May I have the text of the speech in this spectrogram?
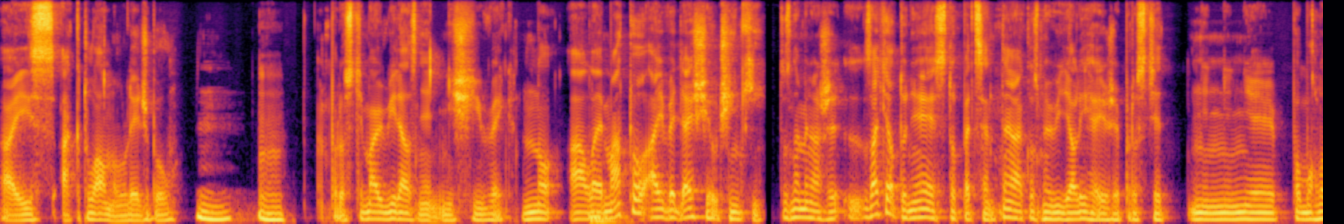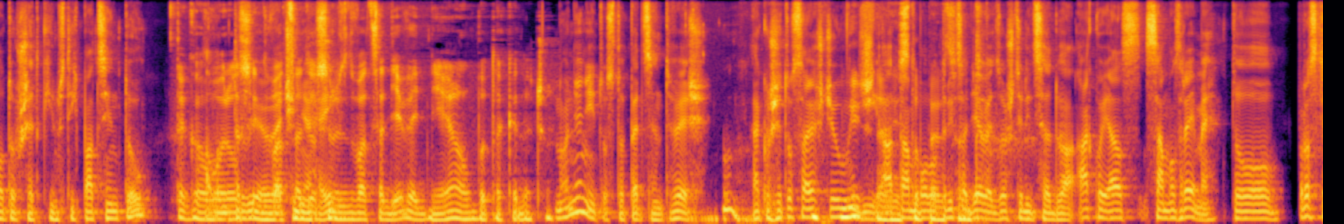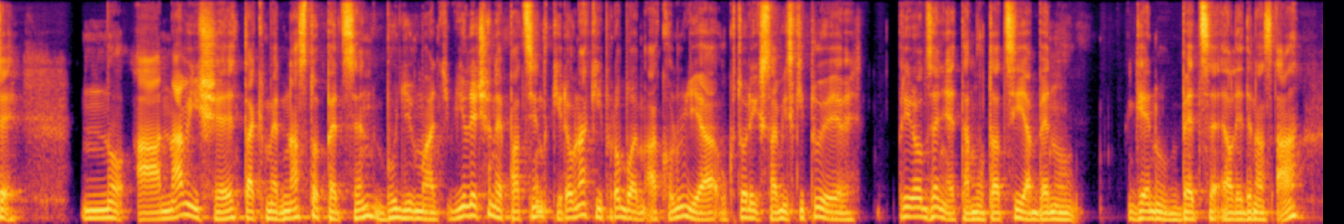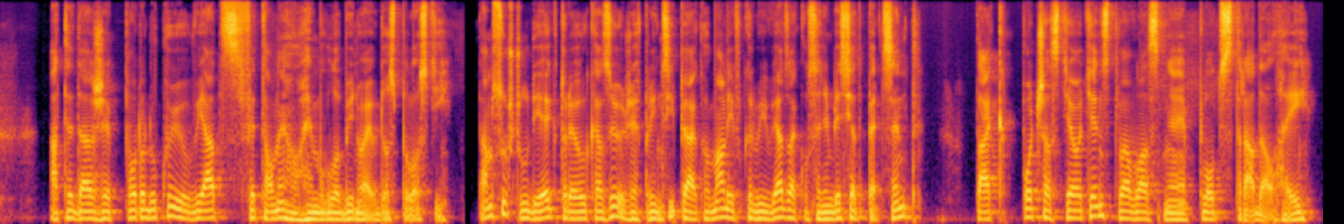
Aj s aktuálnou liečbou. Mm. Mm. Proste majú výrazne nižší vek. No ale má to aj vedľajšie účinky. To znamená, že zatiaľ to nie je 100%, ako sme videli, hej, že proste nepomohlo to všetkým z tých pacientov. Tak hovoril si 28 z 29, nie? Alebo také dačo. No není to 100%, vieš. Akože to sa ešte uvidí. A tam 100%. bolo 39 zo 42. Ako ja, samozrejme. To proste... No a navyše, takmer na 100% budú mať vyliečené pacientky rovnaký problém ako ľudia, u ktorých sa vyskytuje prirodzene tá mutácia benu, genu BCL11A a teda, že produkujú viac fetálneho hemoglobínu aj v dospelosti. Tam sú štúdie, ktoré ukazujú, že v princípe ako mali v krvi viac ako 70%, tak počas tehotenstva vlastne plod strádal, hej.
